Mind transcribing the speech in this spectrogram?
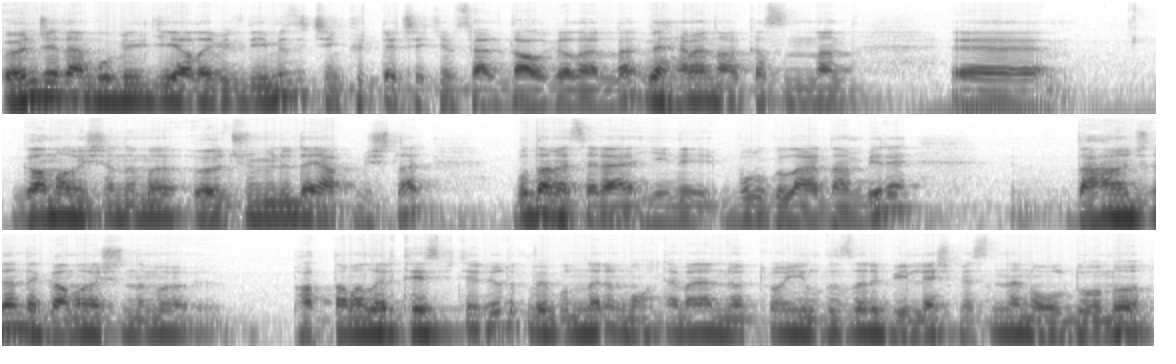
Önceden bu bilgiyi alabildiğimiz için kütle çekimsel dalgalarla ve hemen arkasından e, gama ışınımı ölçümünü de yapmışlar. Bu da mesela yeni bulgulardan biri. Daha önceden de gama ışınımı patlamaları tespit ediyorduk ve bunların muhtemelen nötron yıldızları birleşmesinden olduğunu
